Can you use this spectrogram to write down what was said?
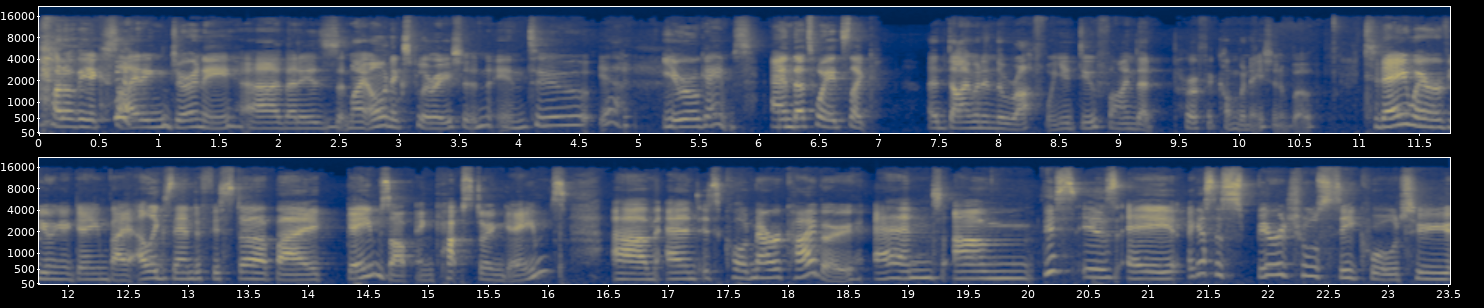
part of the exciting journey uh, that is my own exploration into yeah Euro games, and, And- that's why it's like a diamond in the rough when you do find that perfect combination of both. Today we're reviewing a game by Alexander Pfister by Games Up and Capstone Games, um, and it's called Maracaibo. And um, this is a, I guess, a spiritual sequel to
